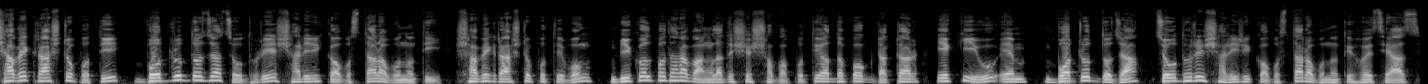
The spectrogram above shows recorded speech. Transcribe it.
সাবেক রাষ্ট্রপতি বদরুদ্দোজা চৌধুরীর শারীরিক অবস্থার অবনতি। সাবেক রাষ্ট্রপতি এবং বিকল্পধারা বাংলাদেশের সভাপতি অধ্যাপক doctor A Q M Badruddoza চৌধুরীর শারীরিক অবস্থার অবনতি হয়েছে আজ।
